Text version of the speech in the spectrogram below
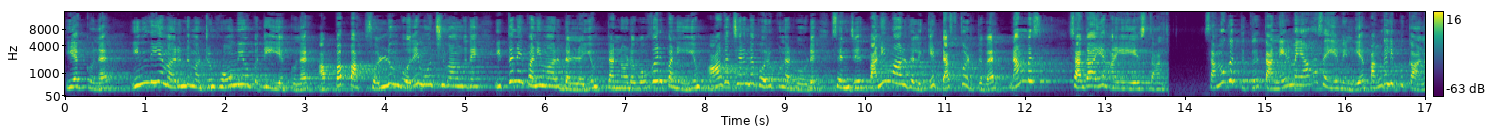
இயக்குனர் இந்திய மருந்து மற்றும் ஹோமியோபதி இயக்குனர் அப்பப்பா சொல்லும் போதே மூச்சு வாங்குதே. இத்தனை பணிமாறுதல்லையும் தன்னோட ஒவ்வொரு பணியையும் ஆகச்சிறந்த பொறுப்புணர்வோடு செஞ்சு பணிமாறுதலுக்கே டஃப் கொடுத்தவர் நம்ம சகாயம் ஐஏஎஸ் தான். சமூகத்துக்கு தான் நேர்மையாக செய்ய வேண்டிய பங்களிப்புக்கான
